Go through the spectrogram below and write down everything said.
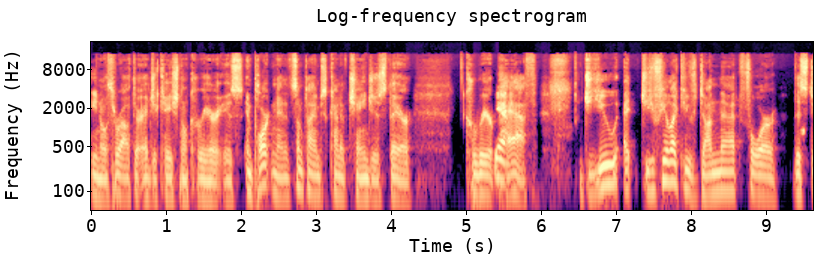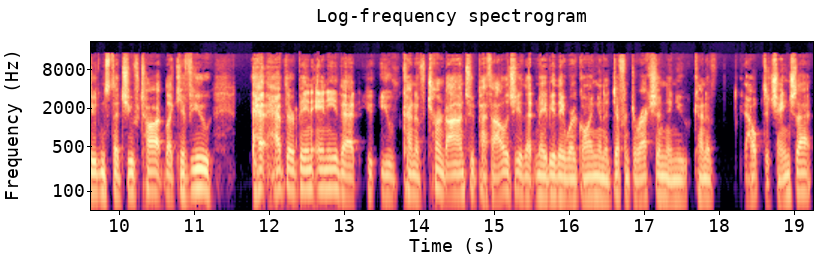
you know, throughout their educational career is important, and it sometimes kind of changes their career yeah. path. Do you uh, do you feel like you've done that for the students that you've taught? Like, have you have there been any that you, you've kind of turned on to pathology that maybe they were going in a different direction, and you kind of helped to change that?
